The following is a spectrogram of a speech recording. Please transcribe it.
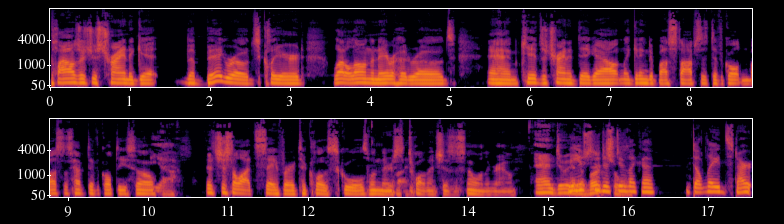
plows are just trying to get the big roads cleared, let alone the neighborhood roads. And kids are trying to dig out and like getting to bus stops is difficult and buses have difficulty. So Yeah, it's just a lot safer to close schools when there's Right. 12 inches of snow on the ground. and doing They it used a to virtual. just do like a delayed start.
